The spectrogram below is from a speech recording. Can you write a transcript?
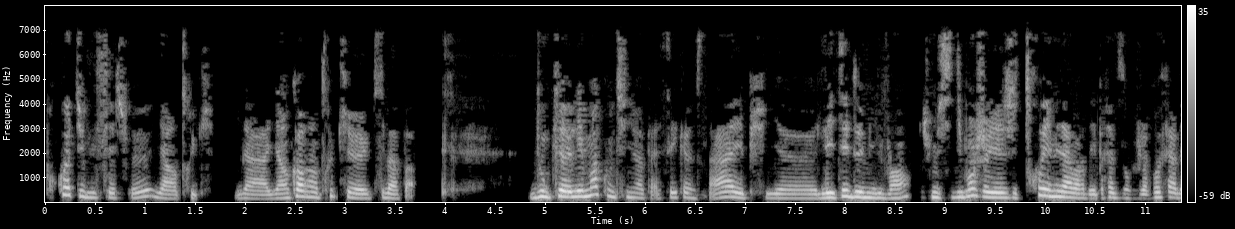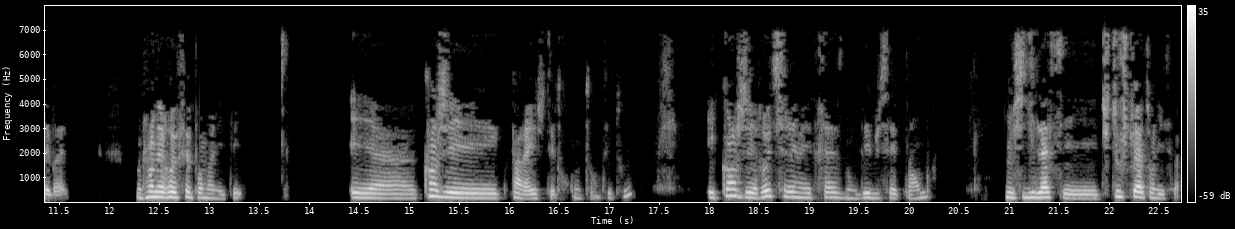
pourquoi tu lisses les cheveux? Il y a un truc. Il y a, y a encore un truc euh, qui va pas. Donc, euh, les mois continuent à passer comme ça. Et puis, l'été 2020, je me suis dit, bon, j'ai trop aimé d'avoir des braids, donc je vais refaire des braids. Donc, j'en ai refait pendant l'été. Et quand j'ai... Pareil, j'étais trop contente et tout. Et quand j'ai retiré mes tresses, donc début septembre, je me suis dit là, c'est, tu touches plus à ton lisseur.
